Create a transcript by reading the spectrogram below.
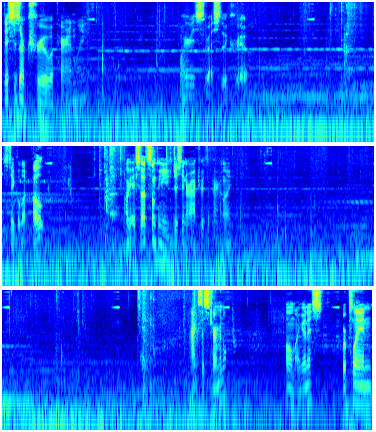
this is our crew apparently. Where is the rest of the crew? Let's take a look. Oh! Okay, so that's something you can just interact with apparently. Access terminal? Oh my goodness. We're playing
